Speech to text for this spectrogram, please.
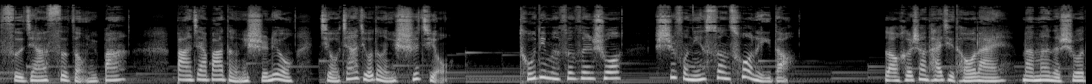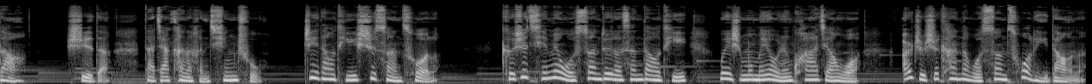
四加四等于八，八加八等于十六，九加九等于十九。徒弟们纷纷说：“师傅，您算错了一道。”老和尚抬起头来，慢慢的说道：“是的，大家看得很清楚，这道题是算错了。可是前面我算对了三道题，为什么没有人夸奖我，而只是看到我算错了一道呢？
